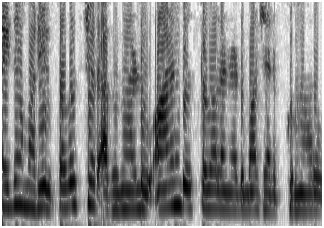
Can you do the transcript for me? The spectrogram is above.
మెగా మరియు పవర్ స్టార్ అభిమానులు ఆనందోత్సవాల నడుమ జరుపుకున్నారు.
